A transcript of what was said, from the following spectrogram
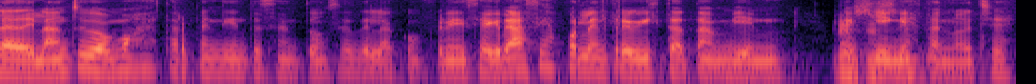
adelanto y vamos a estar pendientes entonces de la conferencia. Gracias por la entrevista también aquí en esta noche.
